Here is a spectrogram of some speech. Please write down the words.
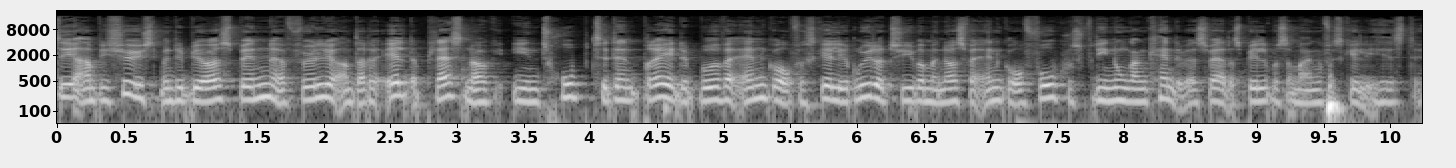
det er ambitiøst, men det bliver også spændende at følge, om der reelt er plads nok i en trup til den bredde, både hvad angår forskellige ryttertyper, men også hvad angår fokus, fordi nogle gange kan det være svært at spille på så mange forskellige heste.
